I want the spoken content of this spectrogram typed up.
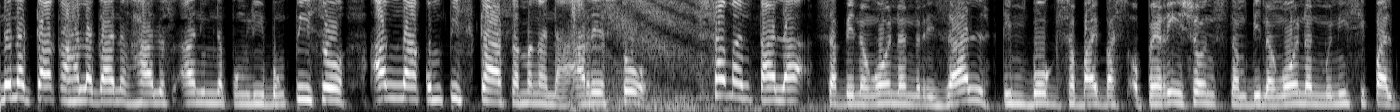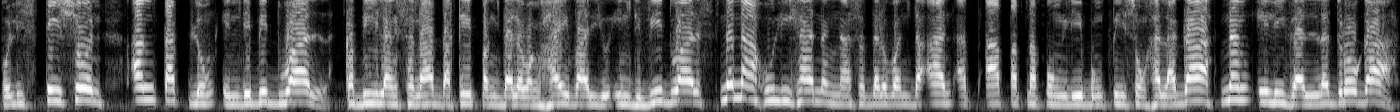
na nagkakahalaga ng halos 60,000 piso ang nakumpiska sa mga naaresto. Samantala, sa Binangonan Rizal, timbog sa buy-bust operations ng Binangonan Municipal Police Station ang tatlong individual. Kabilang sa nadakip ang dalawang high-value individuals na nahulihan ng nasa 200 at 40,000 pisong halaga ng illegal na droga.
